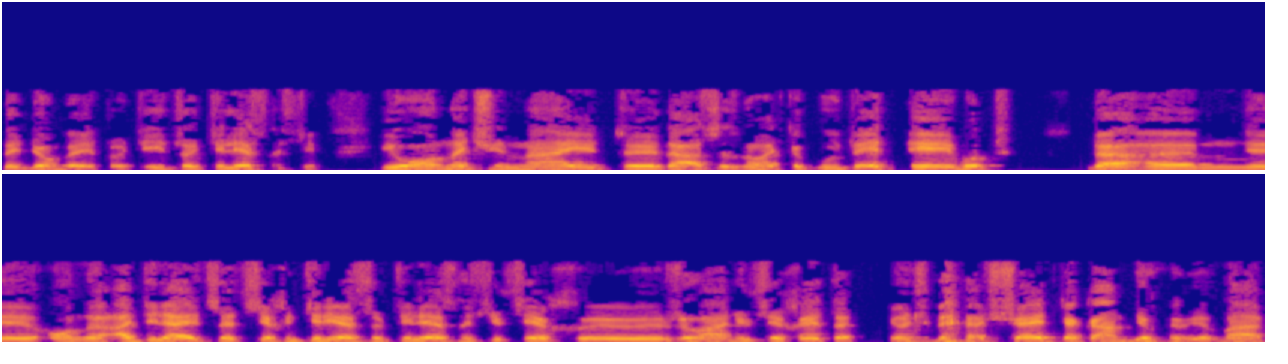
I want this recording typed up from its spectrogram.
дойдем до этого, отделиться от телесности. И он начинает э, да, осознавать какую-то... И э, вот да, эм, э, он отделяется от всех интересов, телесности, всех желаний, всех это, и он себя ощущает как ангел, я знаю.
